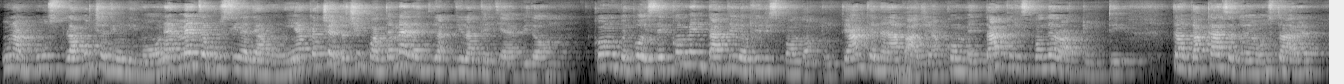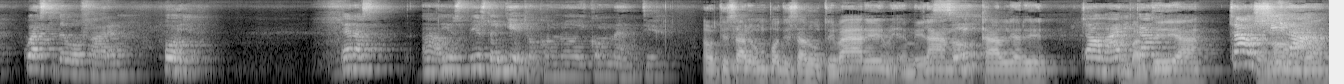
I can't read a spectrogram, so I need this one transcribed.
una bus- la buccia di un limone, mezza bustina di ammoniaca, 150 ml di latte tiepido. Comunque poi se commentate io vi rispondo a tutti, anche nella pagina commentate risponderò a tutti. Tanto a casa dobbiamo stare, questo devo fare. Poi era ah, io, io sto indietro con i commenti. Allora, ti sal- un po' di saluti vari, eh, Milano, Sì. Cagliari, Ciao Marica. Lombardia, Ciao. Sheila.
